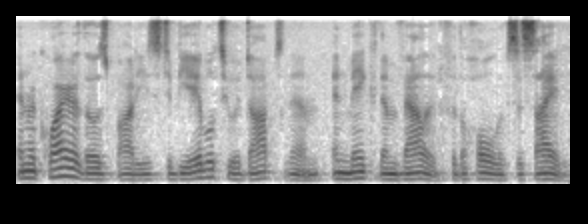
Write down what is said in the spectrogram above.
and require those bodies to be able to adopt them and make them valid for the whole of society.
